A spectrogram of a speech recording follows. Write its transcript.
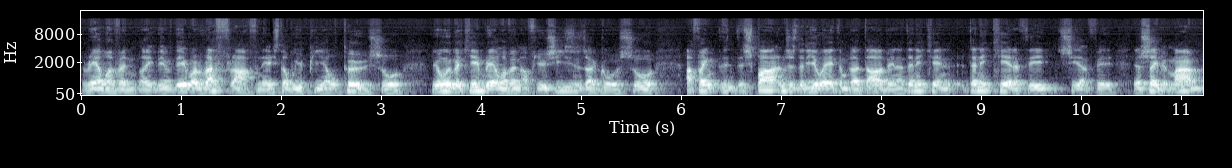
relevant, like they, they were riffraff in the SWPL too, so they only became relevant a few seasons ago. So I think the, the Spartans is the real Edinburgh Derby, and I didn't care, didn't care if they see it for their side, but my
